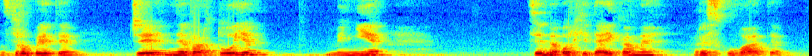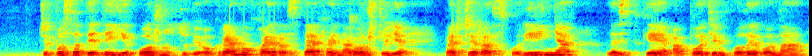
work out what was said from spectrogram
зробити, чи не вартує мені цими орхідейками рискувати? Чи посадити її кожну собі окремо, хай росте, хай нарощує перший раз коріння, листки, а потім, коли вона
